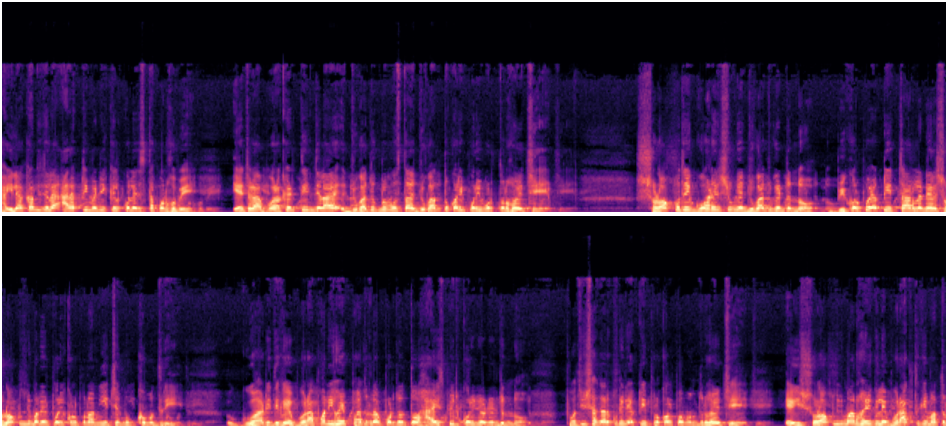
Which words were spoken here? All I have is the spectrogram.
হাইলাকান্দি জেলায় আরেকটি মেডিকেল কলেজ স্থাপন হবে। এছাড়া বরাকের তিন জেলায় যোগাযোগ ব্যবস্থায় যুগান্তকারী পরিবর্তন হয়েছে। সড়ক পথে গুয়াহাটির সঙ্গে যোগাযোগের জন্য বিকল্প একটি চার লেনের সড়ক নির্মাণের পরিকল্পনা নিয়েছেন মুখ্যমন্ত্রী। গুয়াহাটি থেকে বোরাপানি হয়ে পাঁচগ্রাম পর্যন্ত হাই স্পিড করিডোরের জন্য পঁচিশ হাজার কোটির একটি প্রকল্প মঞ্জুর হয়েছে। এই সড়ক নির্মাণ হয়ে গেলে বোরাক থেকে মাত্র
